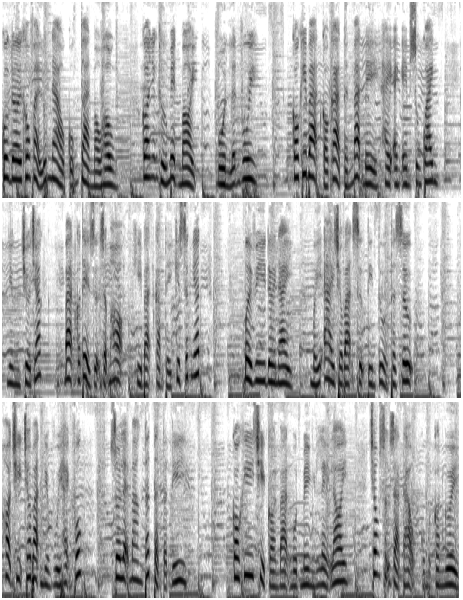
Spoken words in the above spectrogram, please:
Cuộc đời không phải lúc nào cũng toàn màu hồng, có những thứ mệt mỏi, buồn lẫn vui. Có khi bạn có cả tấn bạn bè hay anh em xung quanh, nhưng chưa chắc bạn có thể dựa dẫm họ khi bạn cảm thấy kiệt sức nhất. Bởi vì đời này, mấy ai cho bạn sự tin tưởng thật sự. Họ chỉ cho bạn niềm vui hạnh phúc, rồi lại mang tất tật tật đi. Có khi chỉ còn bạn một mình lẻ loi trong sự giả tạo của một con người.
